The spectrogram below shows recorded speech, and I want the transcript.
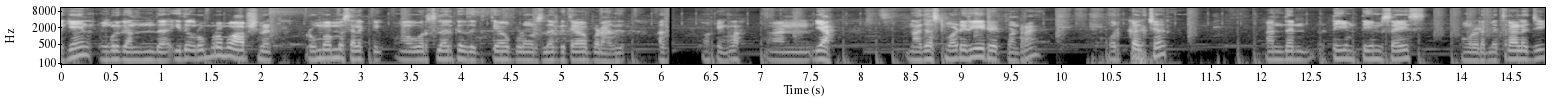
எகெயின் உங்களுக்கு அந்த இது ரொம்ப ரொம்ப ஆப்ஷனல் ரொம்ப ரொம்ப செலக்டிவ் ஒரு சிலருக்கு இதுக்கு தேவைப்படும் ஒரு சிலருக்கு தேவைப்படாது. அது ஓகேங்களா அண்ட் யா நான் ஜஸ்ட் மறுபடியும் ரீட்ரேட் பண்ணுறேன் work culture and then team team size உங்களோட மெத்தடாலஜி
